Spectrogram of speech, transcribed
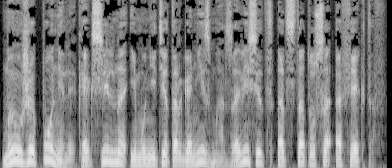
Мы уже поняли, как сильно иммунитет организма зависит от статуса аффектов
